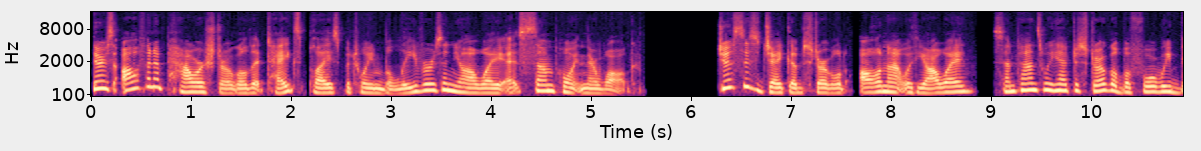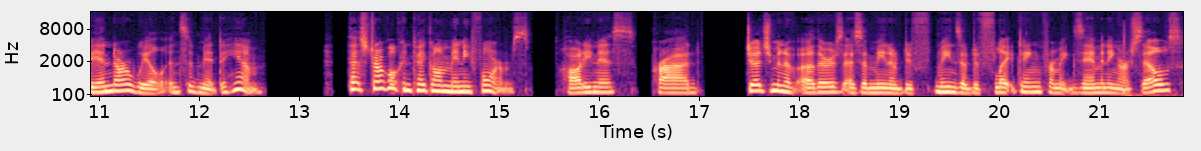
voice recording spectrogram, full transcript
There's often a power struggle that takes place between believers and Yahweh at some point in their walk. Just as Jacob struggled all night with Yahweh, sometimes we have to struggle before we bend our will and submit to Him. That struggle can take on many forms haughtiness, pride, judgment of others as a mean of def- means of deflecting from examining ourselves,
